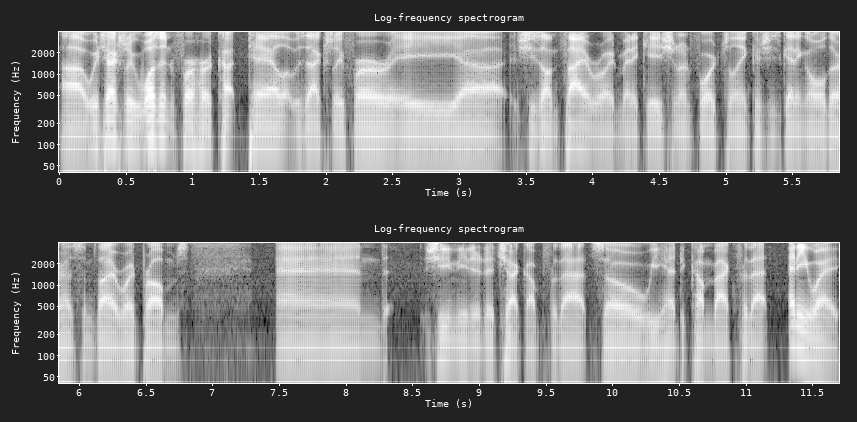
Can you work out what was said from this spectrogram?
uh, which actually wasn't for her cut tail. It was actually for a uh, she's on thyroid medication, unfortunately, because she's getting older, has some thyroid problems, and she needed a checkup for that. So we had to come back for that anyway.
